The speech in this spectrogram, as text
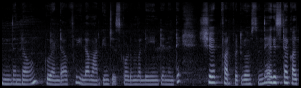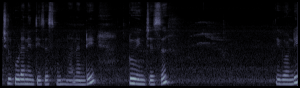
కింద డౌన్ టూ అండ్ హాఫ్ ఇలా మార్కింగ్ చేసుకోవడం వల్ల ఏంటంటే షేప్ పర్ఫెక్ట్గా వస్తుంది. ఎక్స్ట్రా ఖర్చులు కూడా నేను తీసేసుకుంటున్నానండి. టూ ఇంచెస్ ఇదిగోండి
